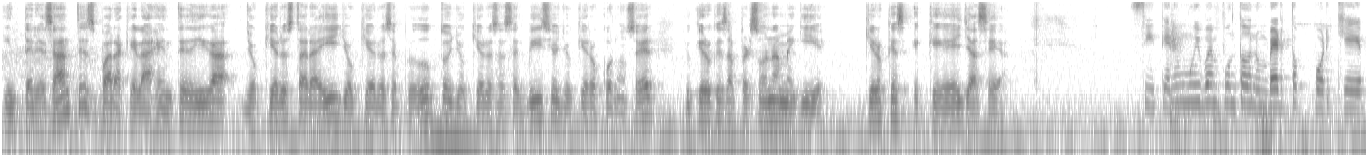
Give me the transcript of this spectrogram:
interesantes para que la gente diga, yo quiero estar ahí, yo quiero ese producto, yo quiero ese servicio, yo quiero conocer, yo quiero que esa persona me guíe, quiero que, que ella sea. Sí, tiene un muy buen punto don Humberto porque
